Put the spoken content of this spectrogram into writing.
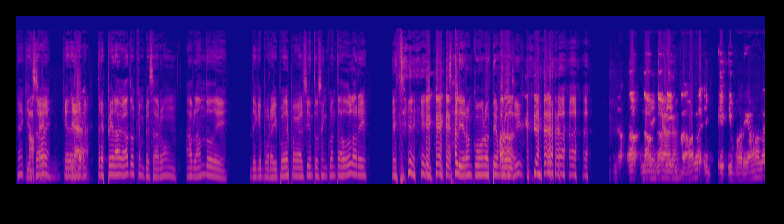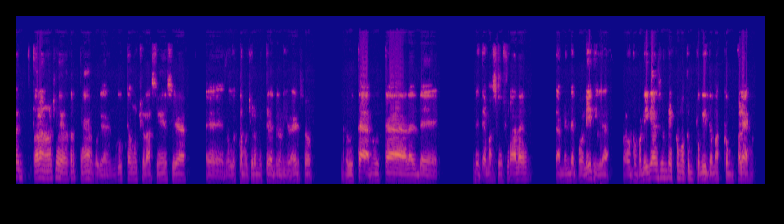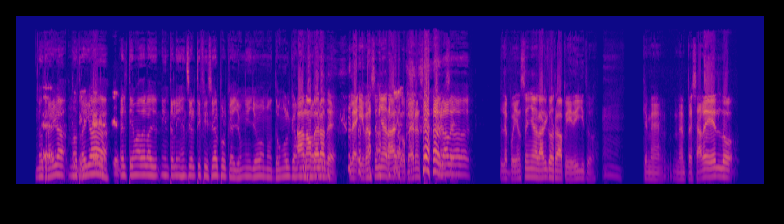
Eh, ¿Quién No sé, sabe? Que repente- tres pelagatos que empezaron hablando de, de que por ahí puedes pagar 150 dólares. Este, salieron con unos temas así. No, no, no, no, y, y, podríamos hablar toda la noche de otros temas, porque me gusta mucho la ciencia, eh, me gusta mucho los misterios del universo, me gusta, me gusta hablar de, de temas sociales, también de política, pero por política siempre es como que un poquito más complejo. No Eh, traiga, no porque, traiga eh, el- el tema de la inteligencia artificial porque a John y yo nos da un orgasmo. Ah, no, rápido. espérate. Les iba a enseñar algo. Espérense, dale, espérense. dale. Les voy a enseñar algo rapidito. Que me, me empecé a leerlo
